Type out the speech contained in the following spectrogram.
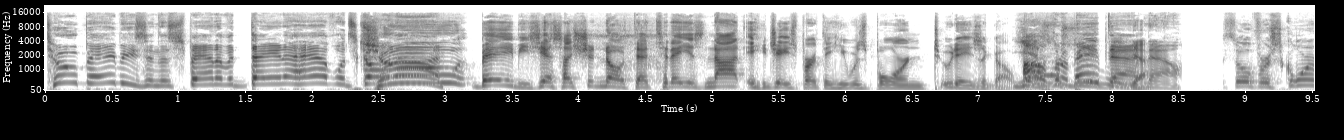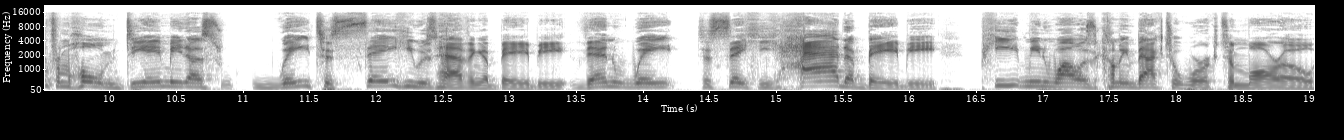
Two babies in the span of a day and a half. What's going Two on? babies. Yes, I should note that today is not AJ's birthday. He was born two days ago. I Yes, want to be a baby. dad Yeah. now. So if we're scoring from home, DA made us wait to say he was having a baby, then wait to say he had a baby. Pete, meanwhile, is coming back to work tomorrow.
